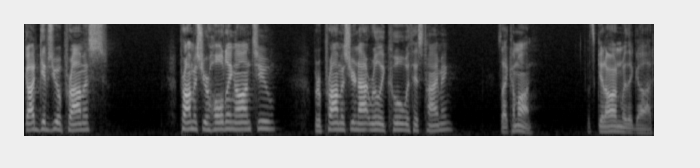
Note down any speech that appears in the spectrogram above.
God gives you a promise, promise you're holding on to, but a promise you're not really cool with His timing. It's like, come on, let's get on with it, God.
